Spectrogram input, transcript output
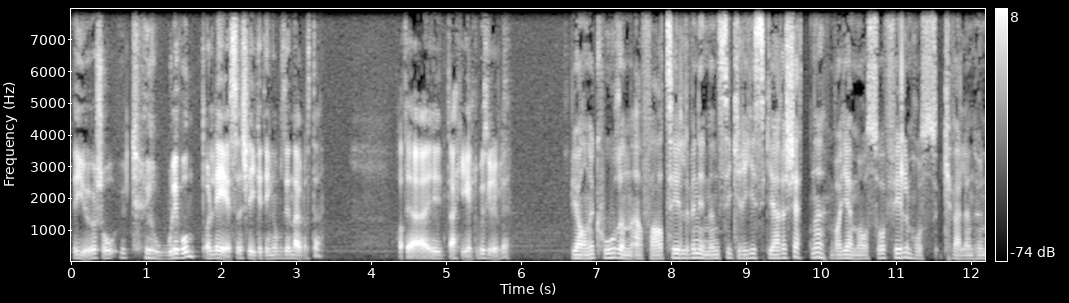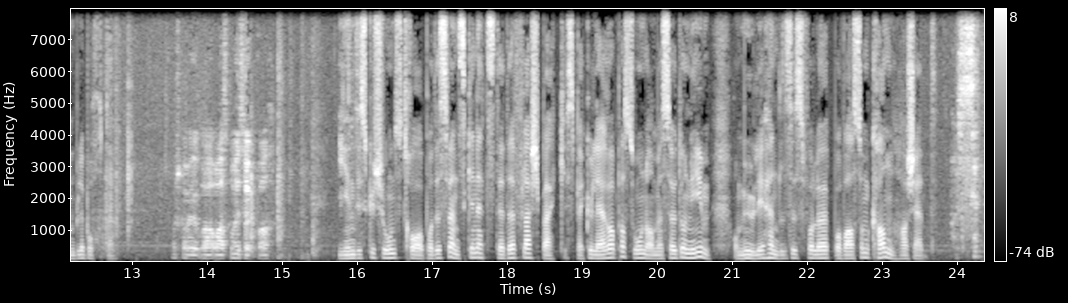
Det gjør så utrolig vondt å lese slike ting om sin nærmeste at jeg, det er helt ubeskrivelig. Bjarne Koren er far til venninnen Sigrid Skjære Skjetne, var hjemme og så film hos kvelden hun ble borte. Skal vi, hva, hva, skal vi søke på? I en diskusjonstråd på det svenske nettstedet Flashback spekulerer personer med pseudonym om mulig hendelsesforløp og hva som kan ha skjedd. Har du sett?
